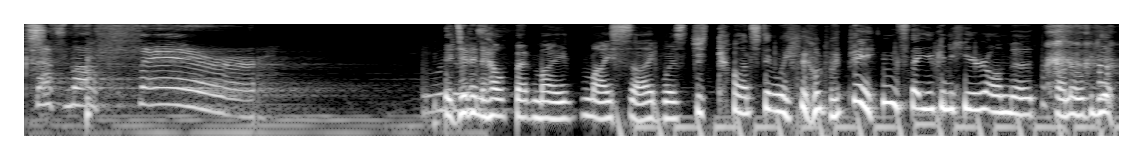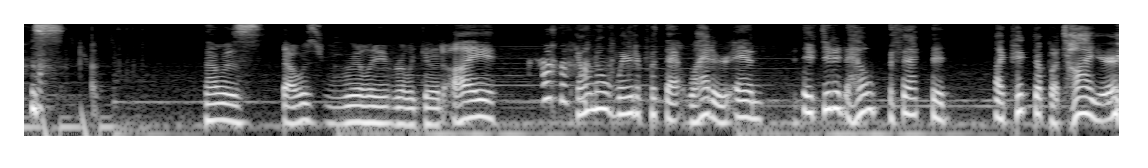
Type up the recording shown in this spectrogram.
Damn it. That's not fair! We It didn't help that my my side was just constantly filled with pings that you can hear on the on OBS. that was that was really really good. I don't know where to put that ladder, and it didn't help the fact that I picked up a tire.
